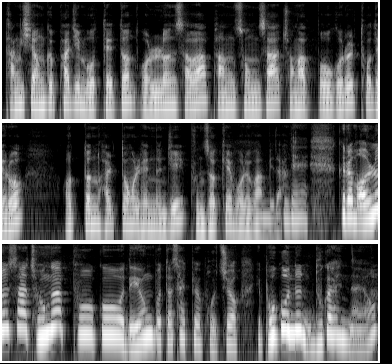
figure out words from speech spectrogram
당시 언급하지 못했던 언론사와 방송사 종합 보고를 토대로 어떤 활동을 했는지 분석해 보려고 합니다. 네. 그럼 언론사 종합 보고 내용부터 살펴보죠. 보고는 누가 했나요?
